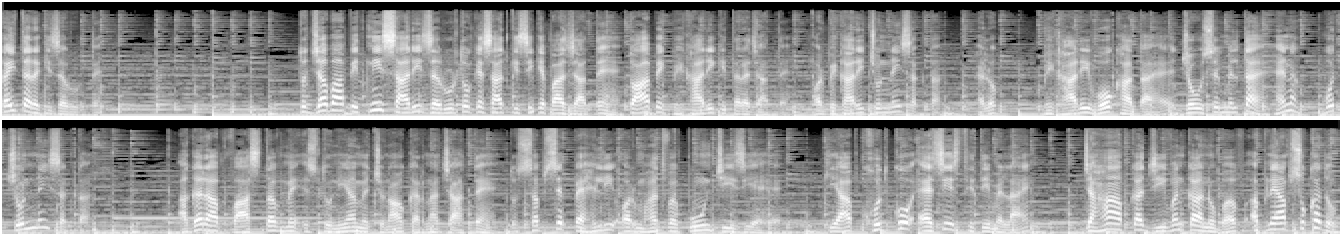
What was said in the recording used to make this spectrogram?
कई तरह की जरूरतें। तो जब आप इतनी सारी जरूरतों के साथ किसी के पास जाते हैं तो आप एक भिखारी की तरह जाते हैं और भिखारी चुन नहीं सकता। हेलो भिखारी वो खाता है जो उसे मिलता है है ना? वो चुन नहीं सकता। अगर आप वास्तव में इस दुनिया में चुनाव करना चाहते हैं तो सबसे पहली और महत्वपूर्ण चीज़ यह है कि आप खुद को ऐसी स्थिति में लाएँ, जहाँ आपका जीवन का अनुभव अपने आप सुखद हो।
